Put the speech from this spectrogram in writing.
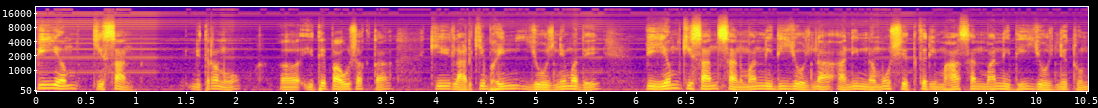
पी एम किसान मित्रांनो इथे पाहू शकता की लाडकी बहीण योजनेमध्ये पी एम किसान सन्मान निधी योजना आणि नमो शेतकरी महासन्मान निधी योजनेतून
